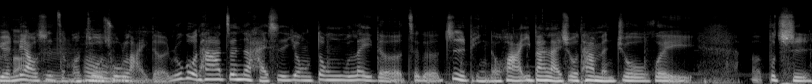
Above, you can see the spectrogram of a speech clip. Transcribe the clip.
原料是怎么做出来的。嗯、如果他真的还是用动物类的这个制品的话，一般来说他们就会呃不吃。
